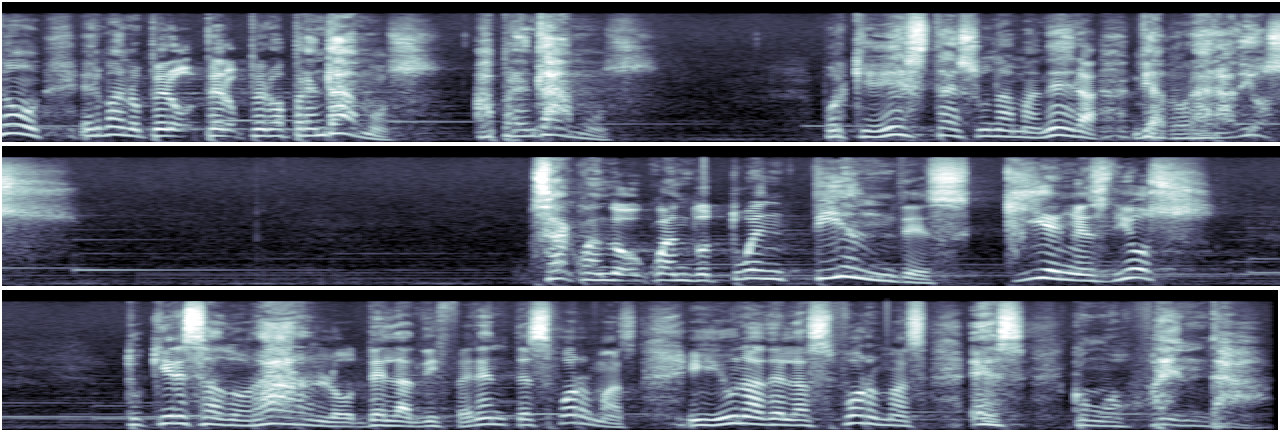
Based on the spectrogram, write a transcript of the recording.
No, hermano, pero, pero, pero aprendamos, aprendamos, porque esta es una manera de adorar a Dios. Sea, cuando, cuando tú entiendes quién es Dios, tú quieres adorarlo de las diferentes formas. Y una de las formas es con ofrenda.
